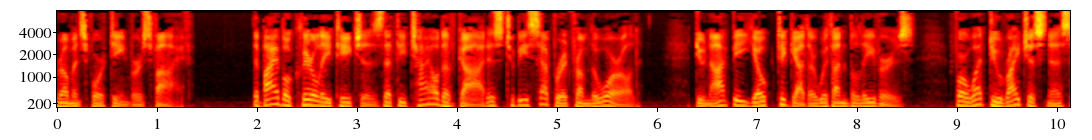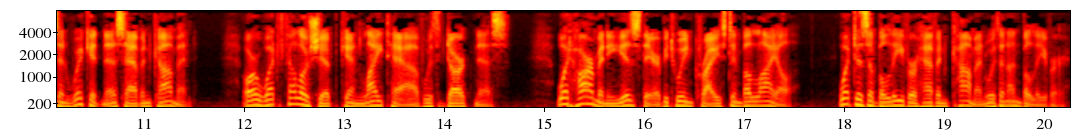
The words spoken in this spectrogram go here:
Romans 14 verse 5. The Bible clearly teaches that the child of God is to be separate from the world. Do not be yoked together with unbelievers. For what do righteousness and wickedness have in common? Or what fellowship can light have with darkness? What harmony is there between Christ and Belial? What does a believer have in common with an unbeliever?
